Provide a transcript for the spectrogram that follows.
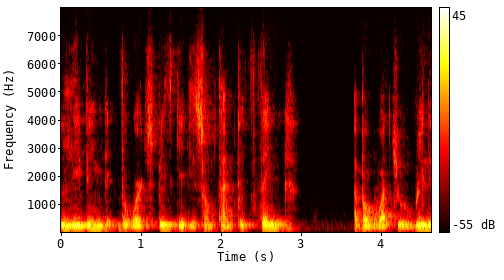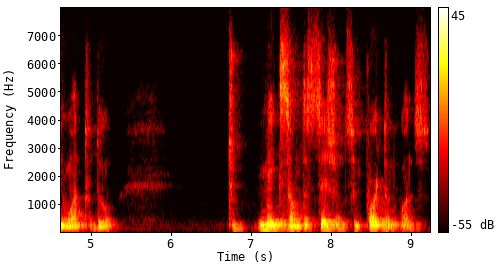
leaving the workspace give you some time to think about what you really want to do, to make some decisions, important ones,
